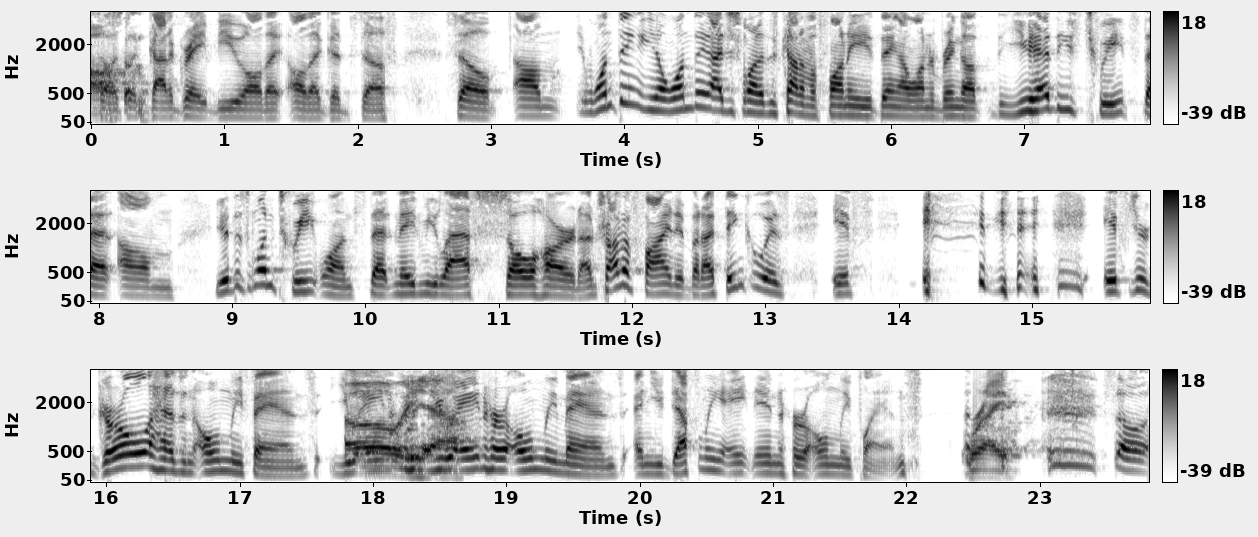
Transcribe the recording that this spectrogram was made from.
So it's Awesome. got a great view, all that, all that good stuff. So, um, one thing, you know, one thing I just wanted, this kind of a funny thing I want to bring up. You had these tweets that, um, you had this one tweet once that made me laugh so hard. I'm trying to find it, but I think it was if, if your girl has an OnlyFans, you Oh, ain't, yeah. you ain't her only man's, and you definitely ain't in her only plans. Right. So,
